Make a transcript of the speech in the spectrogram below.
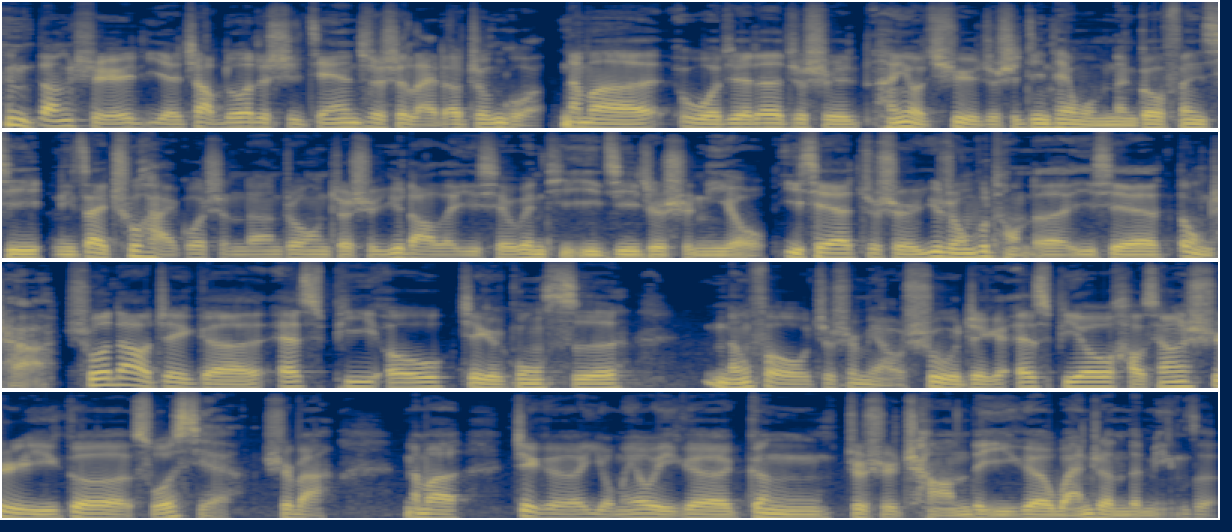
当时也差不多的时间，就是来到中国。那么我觉得就是很有趣，就是今天我们能够分析你在出海过程当中，就是遇到了一些问题，以及就是你有一些就是与众不同的一些洞察。说到这个 SPO 这个公司，能否就是描述这个 SPO 好像是一个缩写，是吧？那么这个有没有一个更就是长的一个完整的名字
